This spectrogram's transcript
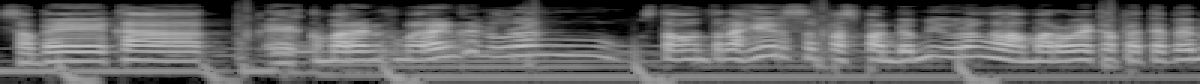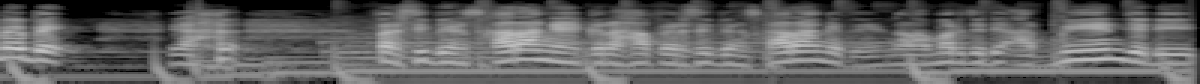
Sampai ke eh kemarin-kemarin kan orang setahun terakhir sepas pandemi orang ngelamar ke PT PBB ya Persib yang sekarang ya Geraha Persib yang sekarang gitu ya. Ngelamar jadi admin jadi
